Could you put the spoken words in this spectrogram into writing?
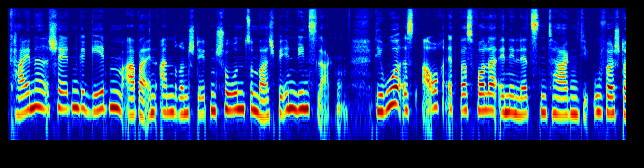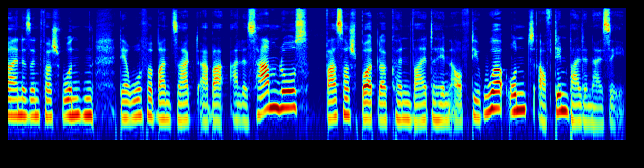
keine Schäden gegeben, aber in anderen Städten schon, zum Beispiel in Dienstlaken. Die Ruhr ist auch etwas voller in den letzten Tagen. Die Ufersteine sind verschwunden. Der Ruhrverband sagt aber alles harmlos. Wassersportler können weiterhin auf die Ruhr und auf den Baldeneysee.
